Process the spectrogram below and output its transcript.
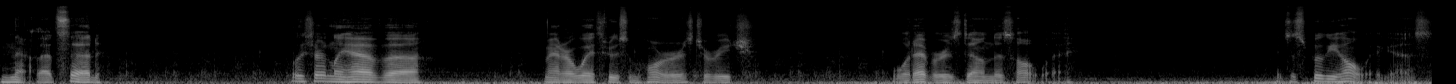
Now, that said, we certainly have uh, made our way through some horrors to reach whatever is down this hallway. It's a spooky hallway, guys.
